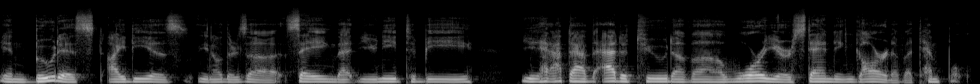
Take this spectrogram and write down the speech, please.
in Buddhist ideas, you know, there's a saying that you need to be you have to have the attitude of a warrior standing guard of a temple.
